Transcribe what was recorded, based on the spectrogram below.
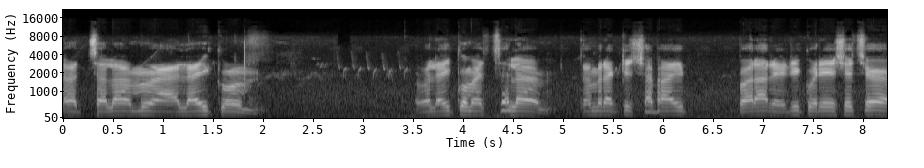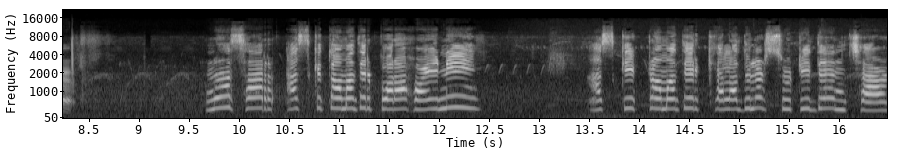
আসসালামু আলাইকুম ওয়ালাইকুম আসসালাম তোমরা কি সবাই পড়া রেডি করে এসেছ? না স্যার আজকে তো আমাদের পড়া হয়নি। আজকে একটু আমাদের খেলাধুলার ছুটি দেন স্যার।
